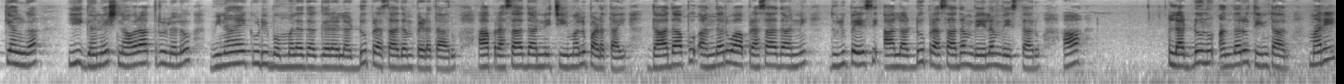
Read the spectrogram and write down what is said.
ముఖ్యంగా ఈ గణేష్ నవరాత్రులలో వినాయకుడి బొమ్మల దగ్గర లడ్డు ప్రసాదం పెడతారు. ఆ ప్రసాదాన్ని చీమలు పడతాయి. దాదాపు అందరూ ఆ ప్రసాదాన్ని దులిపేసి ఆ లడ్డు ప్రసాదం వేలం వేస్తారు. ఆ లడ్డూను అందరూ తింటారు. మరి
